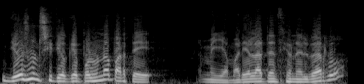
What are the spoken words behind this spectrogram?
Yo es un sitio que por una parte me llamaría la atención el verlo,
